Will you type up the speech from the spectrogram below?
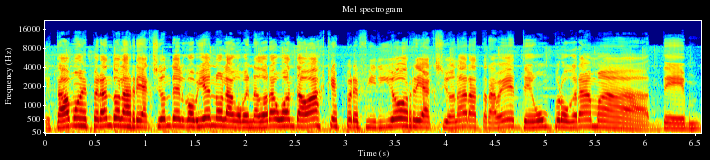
Estábamos esperando la reacción del gobierno. La gobernadora Wanda Vázquez prefirió reaccionar a través de un programa de,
